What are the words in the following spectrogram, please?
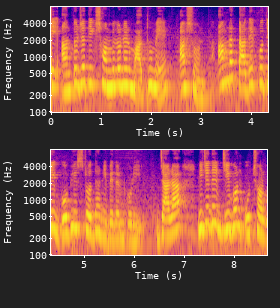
এই আন্তর্জাতিক সম্মেলনের মাধ্যমে আসুন, আমরা তাদের প্রতি গভীর শ্রদ্ধা নিবেদন করি। যারা নিজেদের জীবন উৎসর্গ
